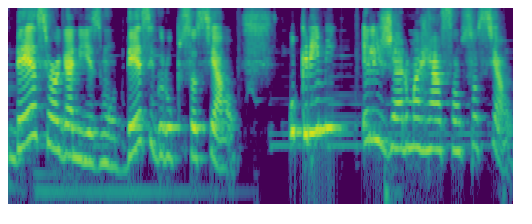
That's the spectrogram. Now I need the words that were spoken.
desse organismo, desse grupo social. O crime, ele gera uma reação social.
